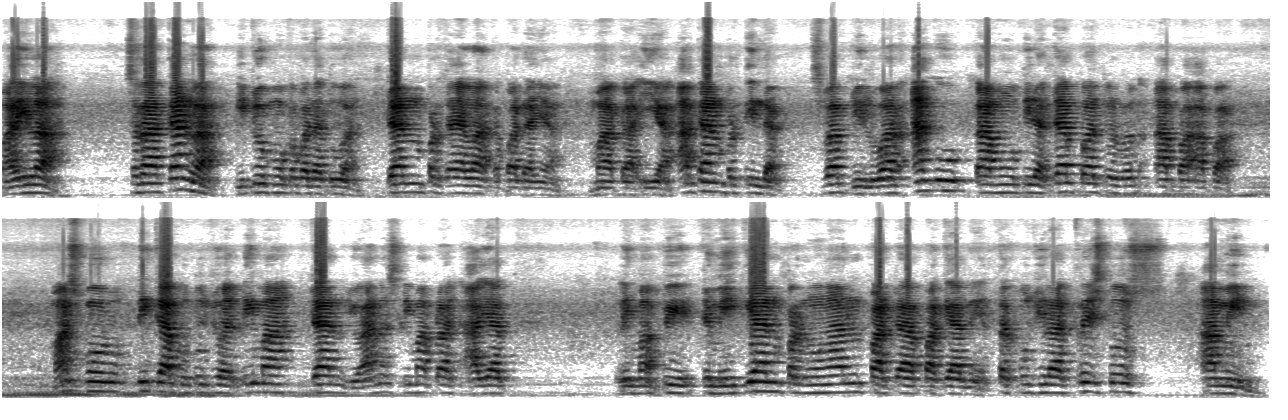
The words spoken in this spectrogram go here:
Marilah Serahkanlah hidupmu kepada Tuhan dan percayalah kepadanya, maka ia akan bertindak. Sebab di luar aku kamu tidak dapat berbuat apa-apa. Mazmur 37 ayat 5 dan Yohanes 15 ayat 5b demikian perenungan pada pagi hari terpujilah Kristus. Amin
